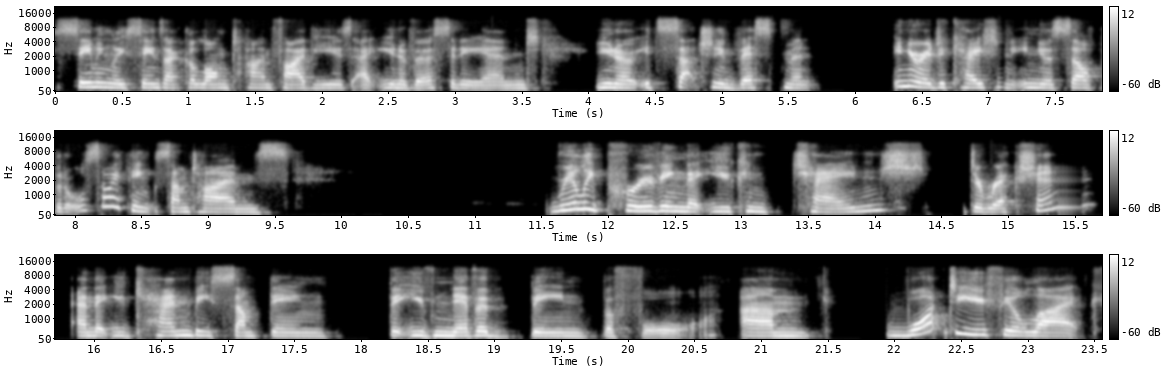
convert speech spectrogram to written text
seemingly seems like a long time 5 years at university and you know it's such an investment in your education in yourself but also i think sometimes really proving that you can change direction and that you can be something that you've never been before. Um, what do you feel like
